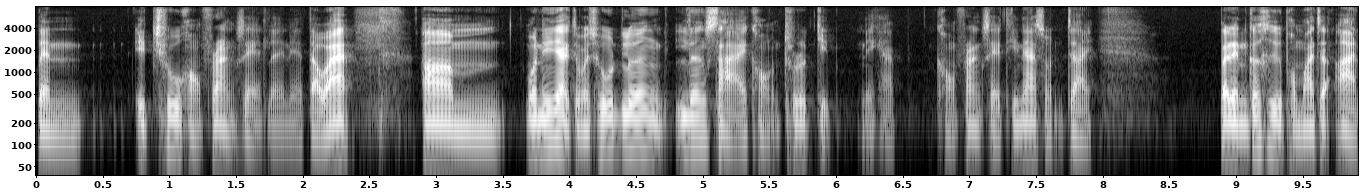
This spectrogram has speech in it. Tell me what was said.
เป็นอิชชูของฝรั่งเศสเลยเนี่ย แต่ว่าวันนี้อยากจะมาพูดเรื่องเรื่องสายของธุรกิจนะครับของฝรั่งเศสที่น่าสนใจ ประเด็นก็คือผมอาจจะอ่าน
